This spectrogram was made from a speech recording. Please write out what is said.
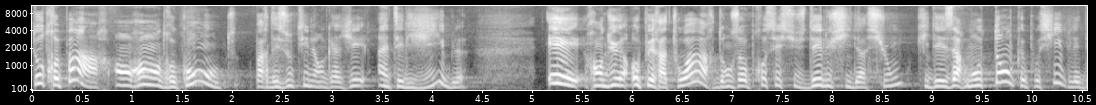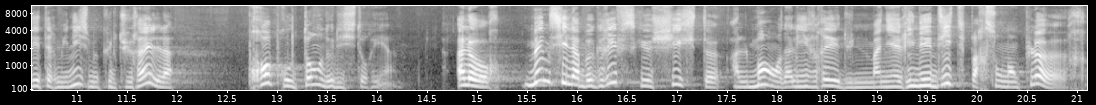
d'autre part, en rendre compte par des outils langagés intelligibles et rendus opératoires dans un processus d'élucidation qui désarme autant que possible les déterminismes culturels propre au temps de l'historien. Alors, même si la Begriffsgeschichte allemande a livré d'une manière inédite par son ampleur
